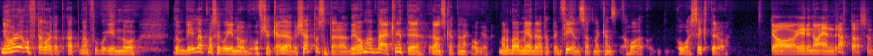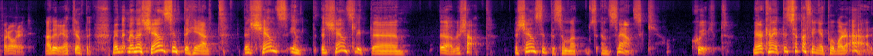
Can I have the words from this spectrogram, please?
nu har det ofta varit att, att man får gå in och de vill att man ska gå in och, och försöka översätta sånt där. Det har man verkligen inte önskat den här gången. Man har bara meddelat att den finns så att man kan ha åsikter då. Ja, är det något ändrat då sen förra året? Ja, det vet jag inte. Men, men den känns inte helt... Den känns, inte, den känns lite eh, översatt. Det känns inte som att en svensk skylt. Men jag kan inte sätta fingret på vad det är.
